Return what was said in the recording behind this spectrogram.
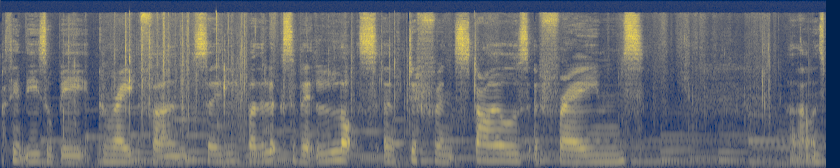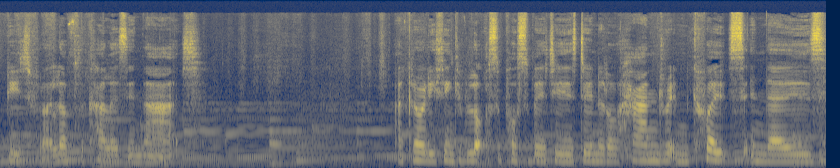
I think these will be great fun. So by the looks of it, lots of different styles of frames. Oh, that one's beautiful. I love the colours in that. I can already think of lots of possibilities, doing little handwritten quotes in those,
